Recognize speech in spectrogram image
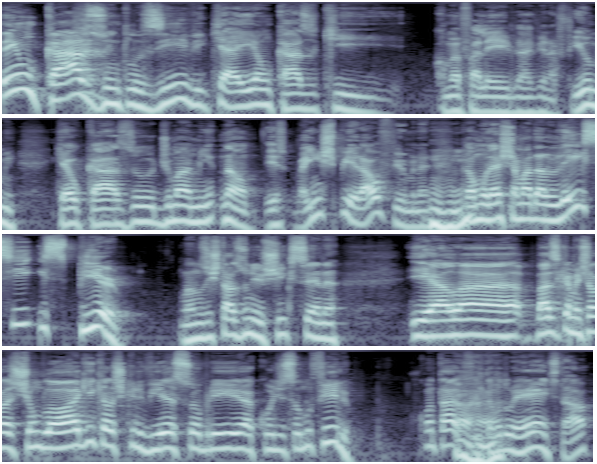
tem um caso, inclusive, que aí é um caso que, como eu falei, vai virar filme, que é o caso de uma. Não, vai inspirar o filme, né? Uhum. É uma mulher chamada Lacey Spear, lá nos Estados Unidos, tinha que ser, né? E ela, basicamente, ela tinha um blog que ela escrevia sobre a condição do filho. Contava, uhum. o filho tava doente e tal.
